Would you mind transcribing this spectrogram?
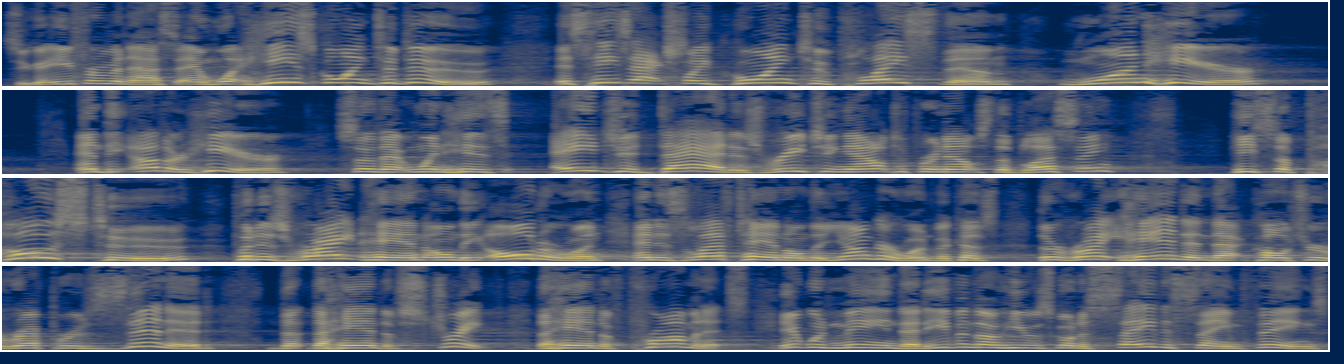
So you got Ephraim and Manasseh, and what he's going to do is he's actually going to place them one here and the other here so that when his aged dad is reaching out to pronounce the blessing, He's supposed to put his right hand on the older one and his left hand on the younger one because the right hand in that culture represented the, the, hand of strength, the hand of prominence. It would mean that even though he was going to say the same things,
